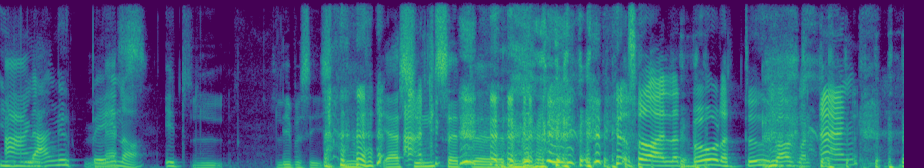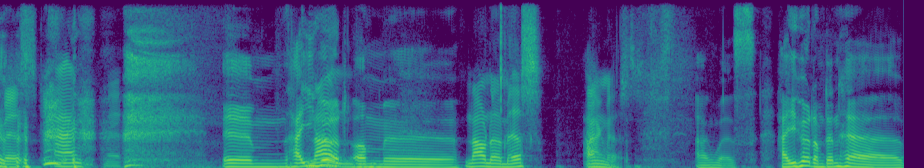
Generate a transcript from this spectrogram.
i Ang. lange baner. Mads. Et, L- lige præcis. Jeg synes, at... Øh, jeg tror, jeg lader måge, der døde i baggrunden. Ang! Mads. Øhm, har I Navn- hørt om... Øh, Navnet er Mads. Ang, Mads. Angmas. Har I hørt om den her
